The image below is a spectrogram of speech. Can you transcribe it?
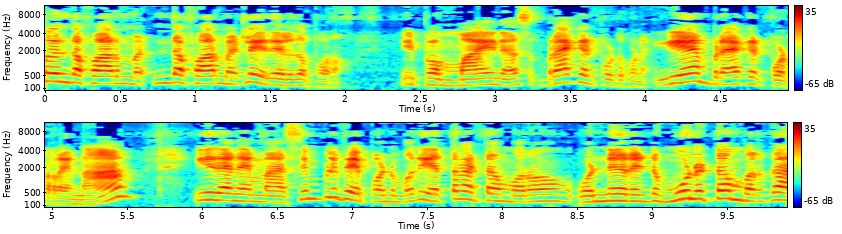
ஸோ இந்த ஃபார்மே இந்த ஃபார்மேட்டில் இதை எழுத போகிறோம் இப்போ மைனஸ் ப்ராக்கெட் போட்டுக்கணும். ஏன் ப்ராக்கெட் போடுறேன்னா இதை நம்ம சிம்பிளிஃபை பண்ணும்போது எத்தனை டேர்ம் வரும்? ஒன்று ரெண்டு மூணு டேர்ம் வருதா?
